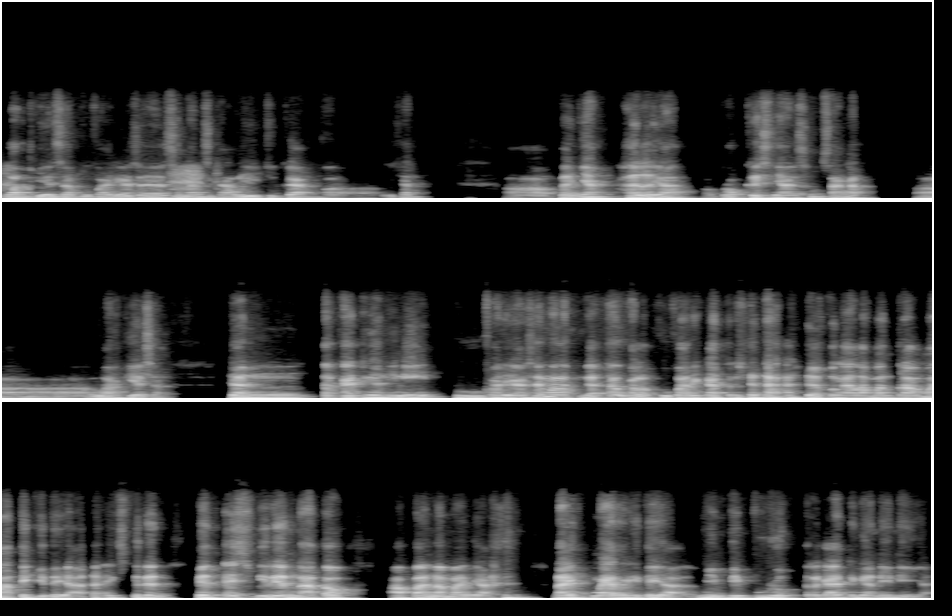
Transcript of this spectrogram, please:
luar biasa Bu Farika. Saya senang sekali juga eh, lihat eh, banyak hal ya. Progresnya sangat eh, luar biasa. Dan terkait dengan ini, Bu Farika, saya malah nggak tahu kalau Bu Farika ternyata ada pengalaman traumatik gitu ya, ada experience, bad experience atau apa namanya, nightmare gitu ya, mimpi buruk terkait dengan ini ya.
